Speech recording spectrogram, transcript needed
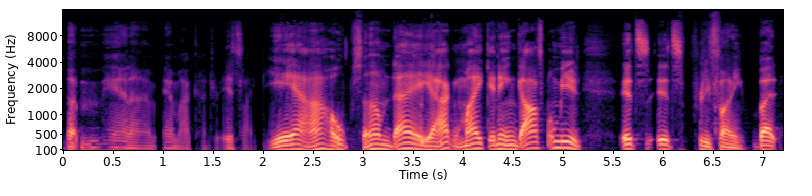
But man, I'm in my country. It's like, yeah, I hope someday I can make it in gospel music. It's it's pretty funny, but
